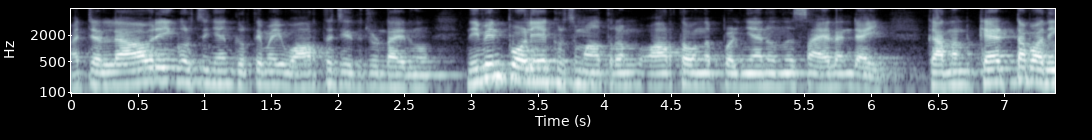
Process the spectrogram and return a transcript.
മറ്റെല്ലാവരെയും കുറിച്ച് ഞാൻ കൃത്യമായി വാർത്ത ചെയ്തിട്ടുണ്ടായിരുന്നു. നിവിൻ പോളിയെക്കുറിച്ച് മാത്രം വാർത്ത വന്നപ്പോൾ ഞാനൊന്ന് സൈലന്റായി കാരണം കേട്ട പതി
